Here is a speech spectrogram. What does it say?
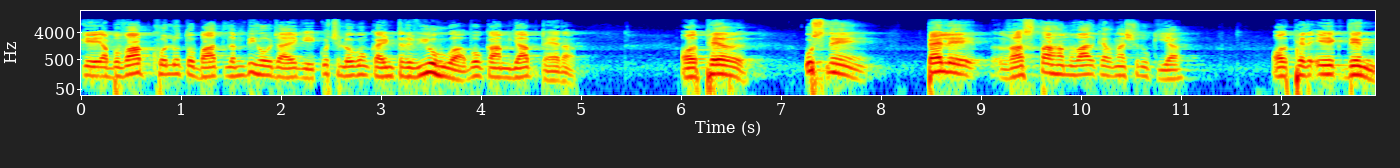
کے ابواب کھولوں تو بات لمبی ہو جائے گی۔ کچھ لوگوں کا انٹرویو ہوا، وہ کامیاب ٹھہرا۔ اور پھر اس نے پہلے راستہ ہموار کرنا شروع کیا۔ اور پھر ایک دن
